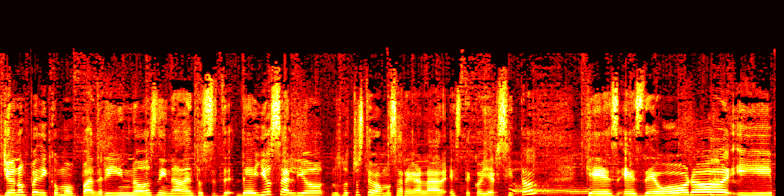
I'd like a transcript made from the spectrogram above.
yo no pedí como padrinos ni nada. Entonces, de, ellos salió, nosotros te vamos a regalar este collarcito que es, es de oro y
